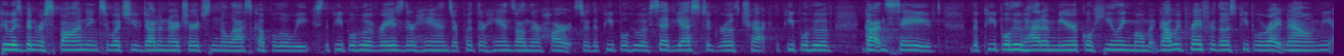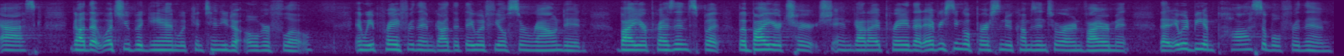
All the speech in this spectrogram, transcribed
who has been responding to what you've done in our church in the last couple of weeks, the people who have raised their hands or put their hands on their hearts, or the people who have said yes to Growth Track, the people who have gotten saved, the people who had a miracle healing moment. God, we pray for those people right now, and we ask, God, that what you began would continue to overflow. And we pray for them, God, that they would feel surrounded by your presence, but, but by your church. And God, I pray that every single person who comes into our environment, that it would be impossible for them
